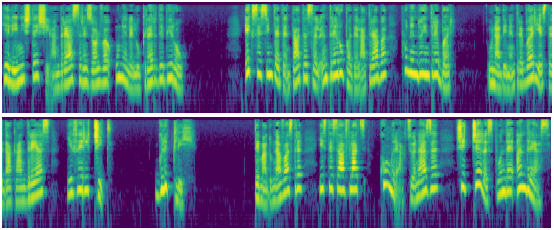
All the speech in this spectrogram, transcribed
E liniște și Andreas rezolvă unele lucrări de birou. Ex se simte tentată să-l întrerupă de la treabă, punându-i întrebări. Una din întrebări este dacă Andreas e fericit. Glücklich. Tema dumneavoastră este să aflați cum reacționează și ce răspunde Andreas.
